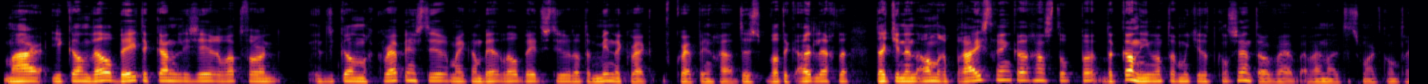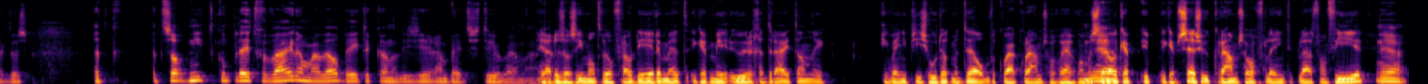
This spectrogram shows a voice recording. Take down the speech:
Maar je kan wel beter kanaliseren wat voor... een- Je kan nog crap insturen, maar je kan wel beter sturen dat er minder crap, crap in gaat. Dus wat ik uitlegde, dat je een andere prijs erin kan gaan stoppen, dat kan niet, want dan moet je dat consent over hebben vanuit het smart contract. Dus het, het zal het niet compleet verwijderen, maar wel beter kanaliseren en beter stuurbaar maken. Ja, dus als iemand wil frauderen met ik heb meer uren gedraaid dan ik. Ik weet niet precies hoe dat model qua kraamzorg werkt. Maar Ja. stel, ik heb, ik, ik heb zes uur kraamzorg verleend in plaats van vier. Ja,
